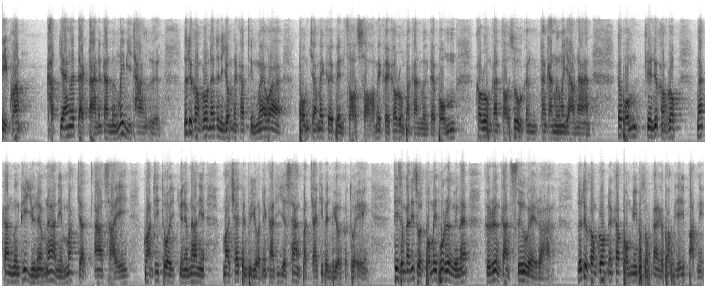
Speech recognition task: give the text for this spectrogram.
ติความขัดแย้งและแตกต่างทางการเมืองไม่มีทางอื่น และด้วยความเคารพนะท่านนายกนะครับ ถึงแม้ว่าผมจะไม่เคยเป็นสสไม่เคยเข้าร่วมพรรคการเมือง แต่ผมเข้าร่วมการต่อสู้กันทางการเมืองมายาวนานแล้วผมเรียนด้วยความเคารพนักการเมืองที่อยู่ในอำนาจเนี่ยมักจะอาศัยความที่ตัวอยู่ในอำนาจเนี่ยมาใช้เป็นประโยชน์ในการที่จะสร้างปัจจัยที่เป็นประโยชน์กับตัวเอง ที่สำคัญที่สุดผมไม่พูดเรื่องอื่นนะคือเรื่องการซื้อเวลาและด้วยความเคารพนะครับ ผมมีประสบการณ์กับพรรคประชาธิปัตย์นี่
